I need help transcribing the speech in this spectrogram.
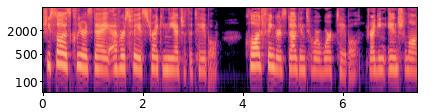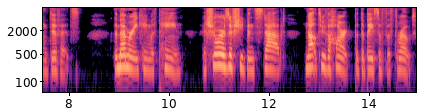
She saw as clear as day Ever's face striking the edge of the table. Clawed fingers dug into her work table, dragging inch long divots. The memory came with pain, as sure as if she'd been stabbed, not through the heart, but the base of the throat,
